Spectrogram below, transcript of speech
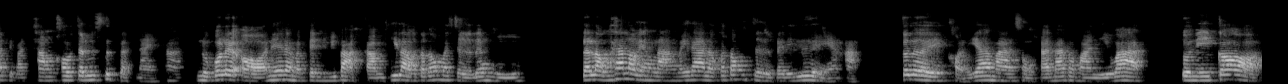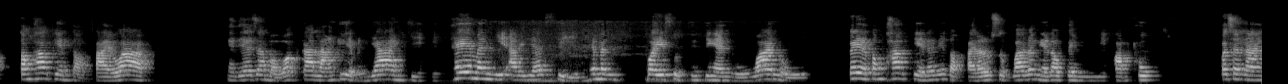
ปฏิบัติธรรมเขาจะรู้สึกแบบไหนค่ะหนูก็เลยอ๋อเนี่ยแหละมันเป็นวิบากกรรมที่เราจะต้องมาเจอเรื่องนี้ แล้วเราถ้าเรายังล้างไม่ได้เราก็ต้องเจอไปเรื่อยๆอย่างเงี้ยค่ะ ก็เลยขออนุญาตมาส่งการบ้านประมาณนี้ว่า ตัวนี้ก็ต้องภาคเพียรต่อไปว่า อย่างที่อาจารย์บอกว่าการล้างกิเลสมันยากจริงให้มันมีอริยศีลให้มันบริสุทธิ์จริงๆอะหนูว่าหนู ก็ยังต้องภาคเพียรเรื่องนี้ต่อไปแล้วรู้สึกว่าเรื่องนี้เราเป็นมีความทุกข์เพราะฉะนั้น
